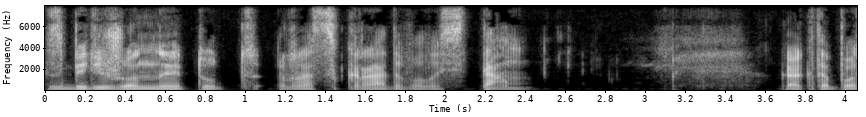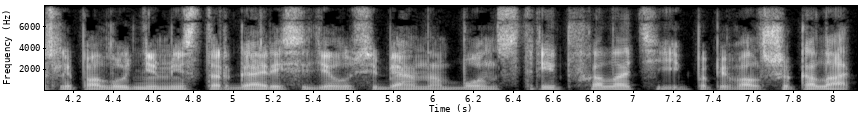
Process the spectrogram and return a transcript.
сбереженное тут раскрадывалось там. Как-то после полудня мистер Гарри сидел у себя на Бонн-стрит в халате и попивал шоколад,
